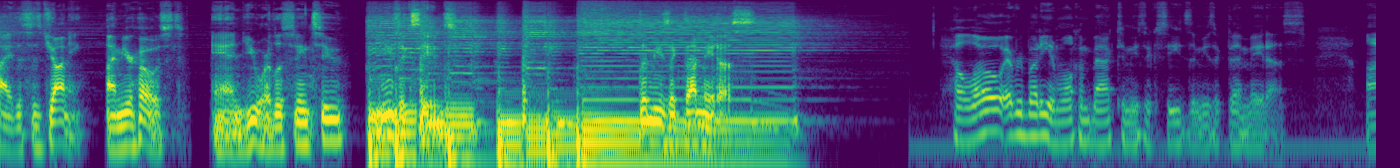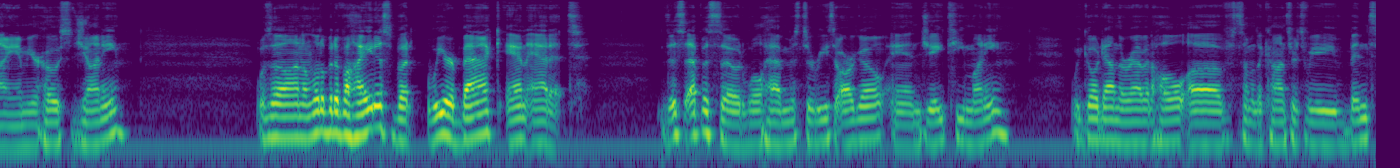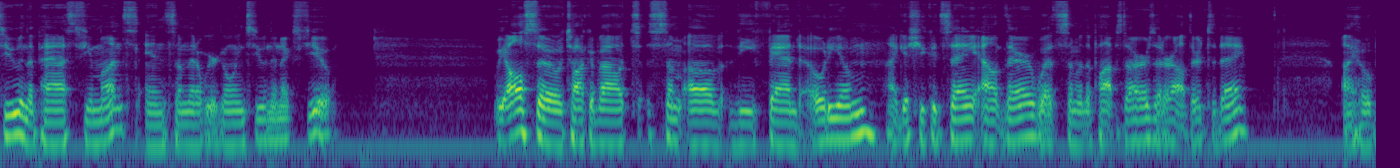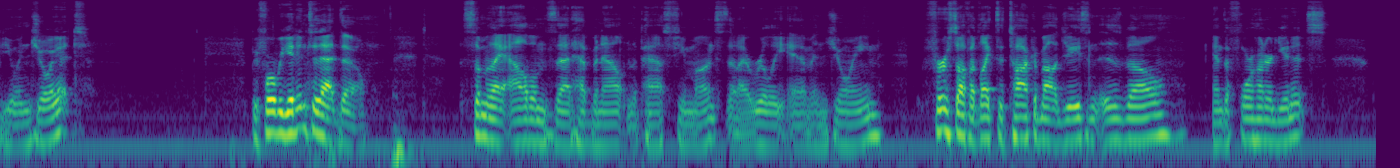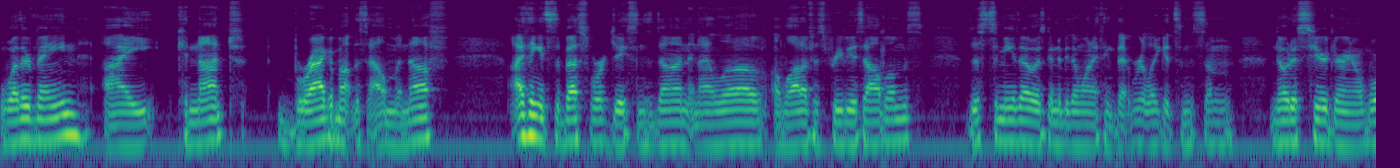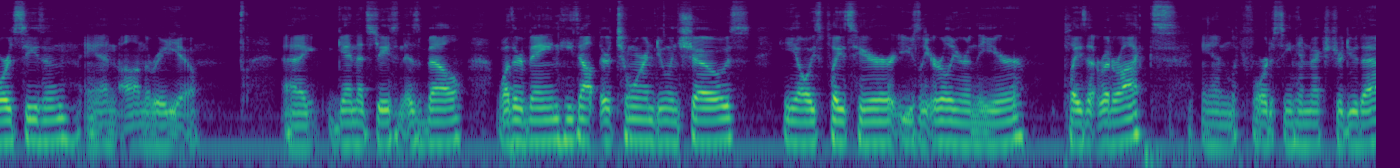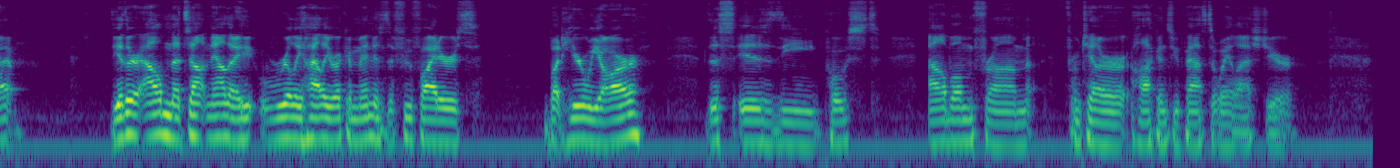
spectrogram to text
Hi, this is Johnny. I'm your host, and you are listening to Music Seeds, the music that made us. Hello, everybody, and welcome back to Music Seeds, the music that made us. I am your host, Johnny. Was on a little bit of a hiatus, but we are back and at it. This episode will have Mr. Reese Argo and JT Money. We go down the rabbit hole of some of the concerts we've been to in the past few months and some that we're going to in the next few. We also talk about some of the fandodium, I guess you could say, out there with some of the pop stars that are out there today. I hope you enjoy it. Before we get into that, though, some of the albums that have been out in the past few months that I really am enjoying. First off, I'd like to talk about Jason Isbell and the 400 units. Weather Vane, I cannot brag about this album enough. I think it's the best work Jason's done, and I love a lot of his previous albums. This to me though is going to be the one I think that really gets him some notice here during award season and on the radio. Uh, again, that's Jason Isbell. Weather Vane, he's out there touring, doing shows. He always plays here, usually earlier in the year. Plays at Red Rocks, and looking forward to seeing him next year do that. The other album that's out now that I really highly recommend is the Foo Fighters But Here We Are. This is the post album from from Taylor Hawkins who passed away last year.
